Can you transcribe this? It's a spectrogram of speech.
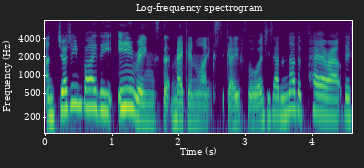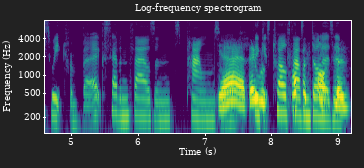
And judging by the earrings that Meghan likes to go for, and she's had another pair out this week from Birks, seven thousand pounds. Yeah, I think it's twelve thousand dollars of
